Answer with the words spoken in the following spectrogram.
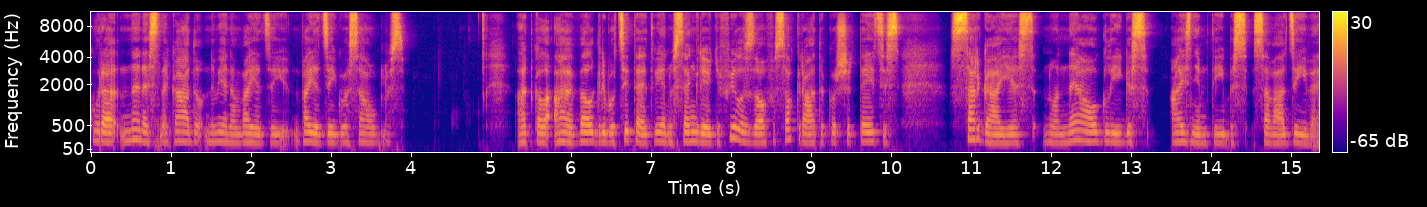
Kura nenes nekādu nevienam vajadzī, vajadzīgos augļus. Atkal vēl gribu citēt vienu sengrieķu filozofu Sokrātu, kurš ir teicis: sargājies no neauglīgas aizņemtības savā dzīvē.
